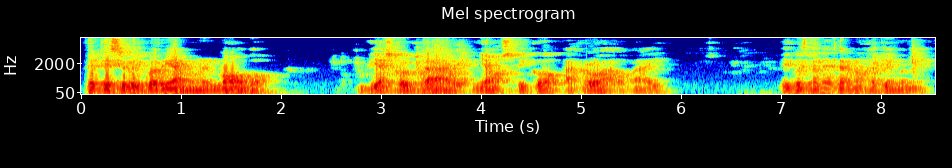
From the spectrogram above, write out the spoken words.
perché se lo inquadriamo nel modo di ascoltare gnostico, acroalmai, di questa lettera non capiamo niente.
